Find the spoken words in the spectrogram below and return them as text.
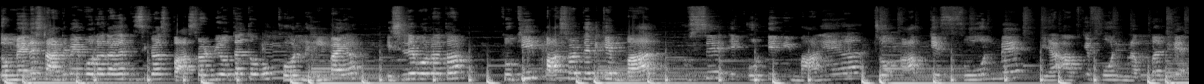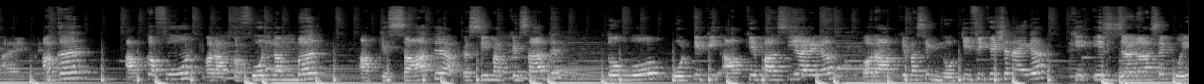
तो मैंने स्टार्टिंग में बोला था, अगर किसी के पास पासवर्ड भी होता है तो वो खोल नहीं पाएगा। इसलिए बोला था क्योंकि पासवर्ड देने के बाद उससे एक ओटीपी मांगेगा जो आपके फ़ोन में या आपके फ़ोन नंबर पे आएगा। अगर आपका फ़ोन और आपका फ़ोन नंबर आपके साथ है, आपका सिम आपके साथ है तो वो ओटीपी आपके पास ही आएगा और आपके पास एक नोटिफिकेशन आएगा कि इस जगह से कोई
